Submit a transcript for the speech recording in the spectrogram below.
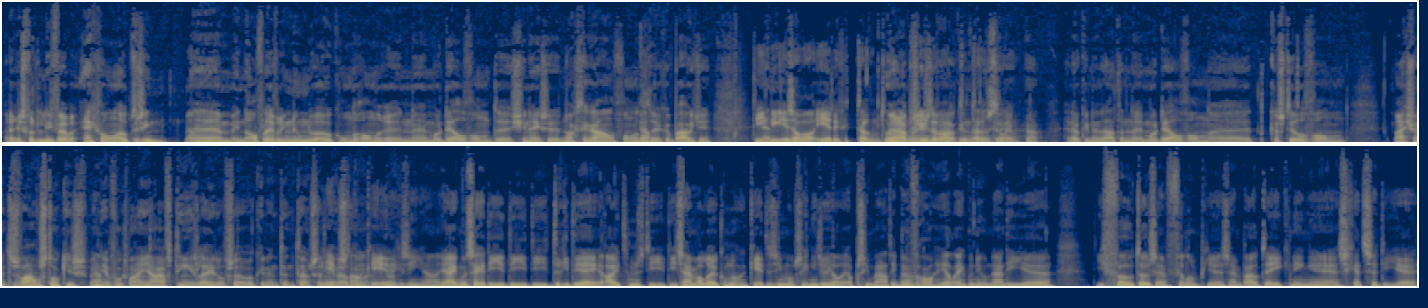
Maar er is voor de liefhebber echt wel een hoop te zien. Ja. Ehm, in de aflevering noemden we ook onder andere een eh, model van de Chinese nachtegaal. Van het Ja. eh, gebouwtje. Die, En- die is al wel eerder getoond hoor. Ja, precies. de wou ik inderdaad. Ja. En ook inderdaad een, een model van eh, het kasteel van Meisje met de zwavelstokjes. En die hebben volgens mij een jaar of tien geleden of zo ook in een Die tentoonstelling hebben we ook een keer eerder gezien, ja. Ja, ik moet zeggen, die, die, die 3D-items die, die zijn wel leuk om nog een keer te zien. Maar op zich niet zo heel opzienbaar. Ik ben vooral heel erg benieuwd naar die, eh, die foto's en filmpjes en bouwtekeningen en schetsen die, eh,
